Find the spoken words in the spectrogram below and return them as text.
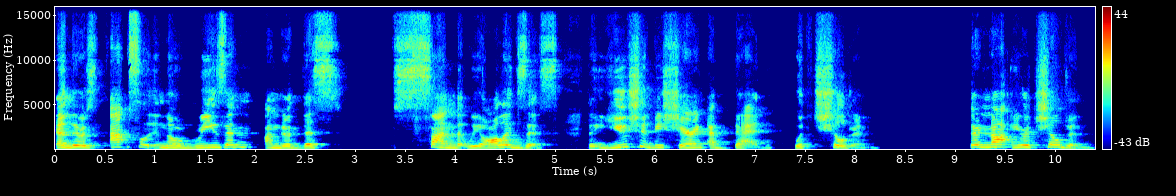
And there's absolutely no reason under this sun that we all exist that you should be sharing a bed with children. They're not your children.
